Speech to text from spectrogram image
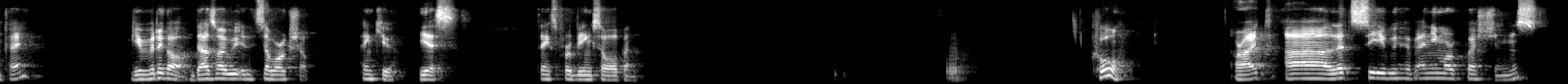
Okay, give it a go. That's why we, it's a workshop. Thank you. Yes, thanks for being so open. Cool. All right, uh, let's see if we have any more questions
